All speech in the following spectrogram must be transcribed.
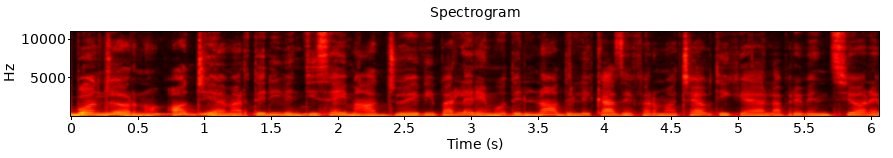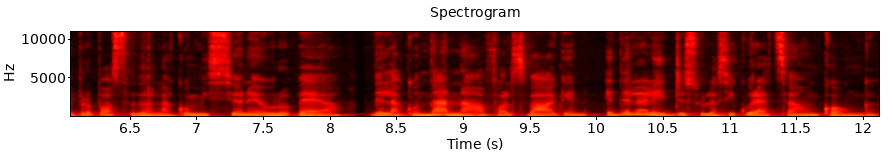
Buongiorno, oggi è martedì 26 maggio e vi parleremo del no delle case farmaceutiche alla prevenzione proposta dalla Commissione europea, della condanna a Volkswagen e della legge sulla sicurezza a Hong Kong.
